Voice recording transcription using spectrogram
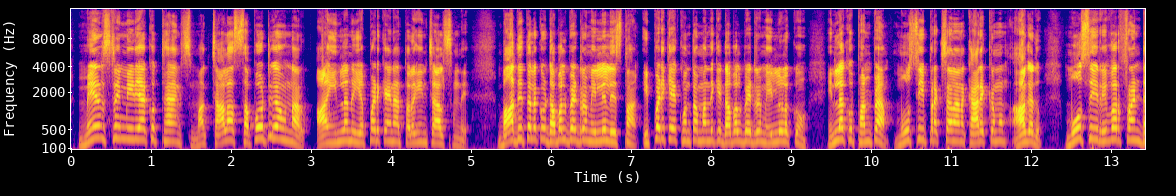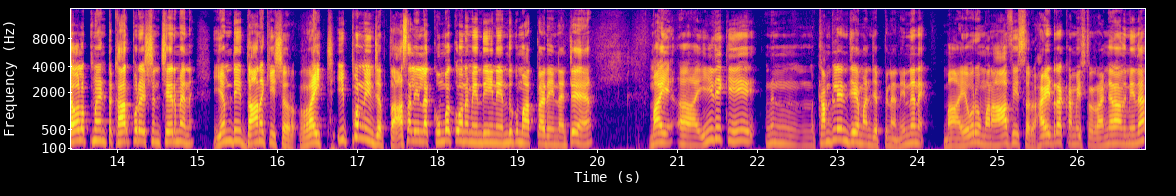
మెయిన్ స్ట్రీమ్ మీడియాకు థ్యాంక్స్ మాకు చాలా సపోర్ట్గా ఉన్నారు. ఆ ఇండ్లను ఎప్పటికైనా తొలగించాల్సిందే. బాధితులకు డబుల్ బెడ్రూమ్ ఇల్లులు ఇస్తాం. ఇప్పటికే కొంతమందికి డబుల్ బెడ్రూమ్ ఇల్లులకు ఇళ్ళకు పంపాం. మూసీ ప్రక్షాళన కార్యక్రమం ఆగదు. Musi river front development corporation chairman MD Danakishore right ఇప్పుడు నేను చెప్తా. అసలు ఇలా కుంభకోణం ఏంది? ఈయన ఎందుకు మాట్లాడిందంటే మా ఈడికి ఈడీకి కంప్లైంట్ చేయమని చెప్పిన నిన్ననే. మా ఎవరు? మన ఆఫీసర్ హైడ్రా కమిషనర్ రంగనాథ్ మీద.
